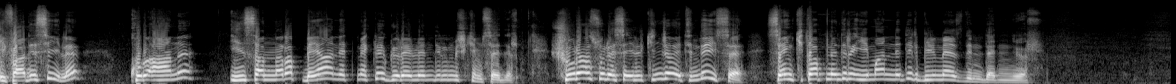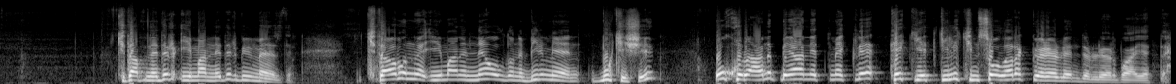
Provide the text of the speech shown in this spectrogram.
ifadesiyle Kur'an'ı insanlara beyan etmekle görevlendirilmiş kimsedir. Şura suresi 52. ayetinde ise sen kitap nedir, iman nedir bilmezdin deniliyor. Kitap nedir, iman nedir bilmezdin. Kitabın ve imanın ne olduğunu bilmeyen bu kişi o Kur'an'ı beyan etmekle tek yetkili kimse olarak görevlendiriliyor bu ayette.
